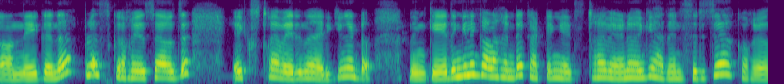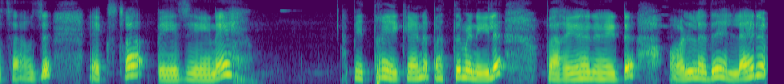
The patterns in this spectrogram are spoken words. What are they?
വന്നേക്കുന്നത്. പ്ലസ് കൊറിയർ ചാർജ് എക്സ്ട്രാ വരുന്നതായിരിക്കും കേട്ടോ. നിങ്ങൾക്ക് ഏതെങ്കിലും കളറിന്റെ കട്ടിങ് എക്സ്ട്രാ വേണമെങ്കിൽ അതനുസരിച്ച് കൊറിയർ ചാർജ് എക്സ്ട്രാ പേ ചെയ്യണേ. അപ്പം ഇത്രയൊക്കെയാണ് പത്ത് മണിയിൽ പറയാനായിട്ട് ഉള്ളത്. എല്ലാവരും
